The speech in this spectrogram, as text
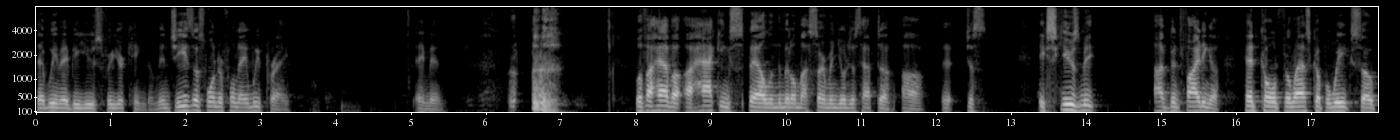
that we may be used for your kingdom. In Jesus' wonderful name we pray. Amen. well, if I have a, a, hacking spell in the middle of my sermon, you'll just have to uh, just excuse me. I've been fighting a head cold for the last couple weeks, so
